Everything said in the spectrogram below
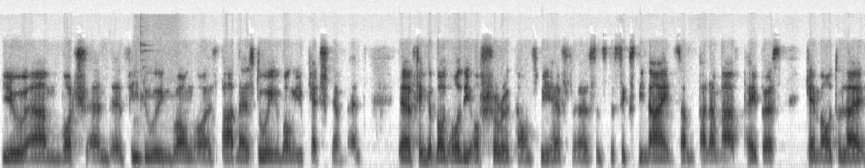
you um, watch, and if he doing wrong or his partner is doing wrong, you catch them. And uh, think about all the offshore accounts we have uh, since the 69. Some Panama papers came out to light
